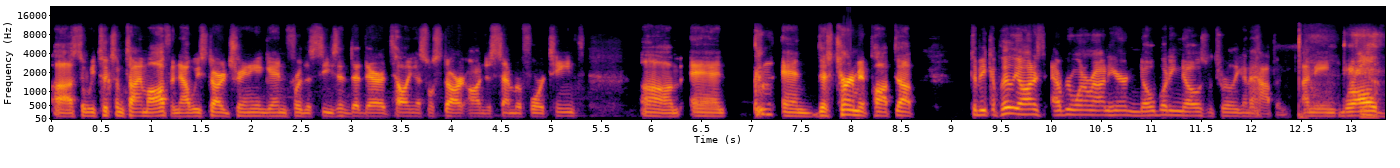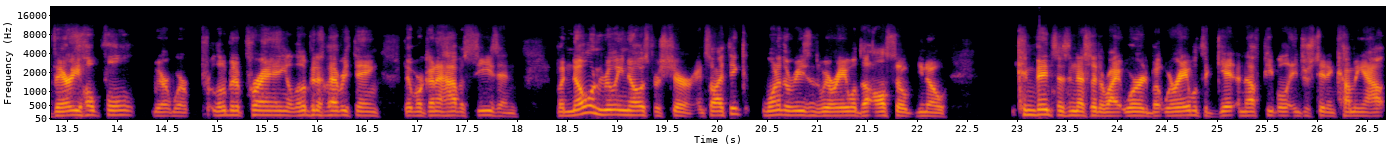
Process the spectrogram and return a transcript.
Uh, so we took some time off, and now we started training again for the season that they're telling us will start on December 14th. Um, and and this tournament popped up. To be completely honest, everyone around here, nobody knows what's really going to happen. I mean, we're all very hopeful. We're we're a little bit of praying, a little bit of everything that we're going to have a season, but no one really knows for sure. And so I think one of the reasons we were able to also, you know, convince isn't necessarily the right word, but we're able to get enough people interested in coming out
